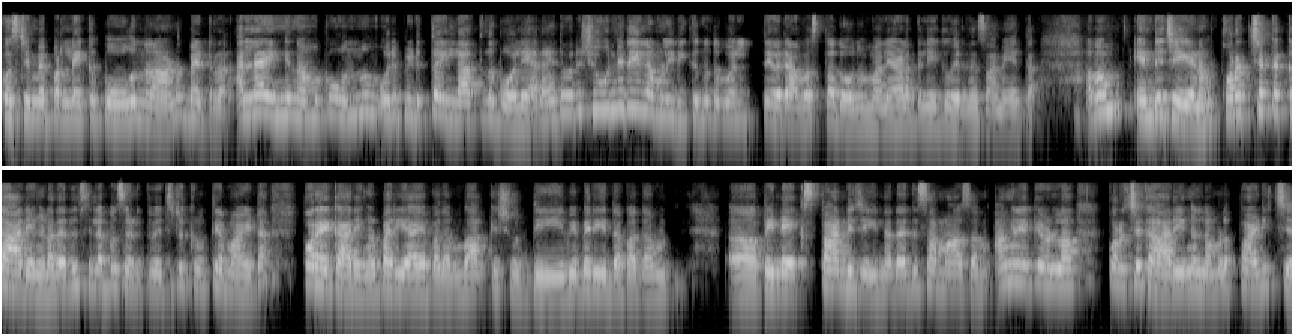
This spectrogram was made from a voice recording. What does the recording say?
ക്വസ്റ്റ്യൻ പേപ്പറിലേക്ക് പോകുന്നതാണ് ബെറ്റർ അല്ല എങ്കിൽ നമുക്ക് ഒന്നും ഒരു പിടുത്തം ഇല്ലാത്തതുപോലെ അതായത് ഒരു ശൂന്യതയിൽ നമ്മൾ ഇരിക്കുന്നത് പോലത്തെ ഒരു അവസ്ഥ തോന്നും മലയാളത്തിലേക്ക് വരുന്ന സമയത്ത്. അപ്പം എന്ത് ചെയ്യണം? കുറച്ചൊക്കെ കാര്യങ്ങൾ അതായത് സിലബസ് എടുത്തു വെച്ചിട്ട് കൃത്യമായിട്ട് കുറെ കാര്യങ്ങൾ. പര്യായ പദം വാക്യശുദ്ധി വിപരീത പദം പിന്നെ എക്സ്പാൻഡ് ചെയ്യുന്ന അതായത് സമാസം അങ്ങനെയൊക്കെയുള്ള കുറച്ച് കാര്യങ്ങൾ നമ്മൾ പഠിച്ച്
